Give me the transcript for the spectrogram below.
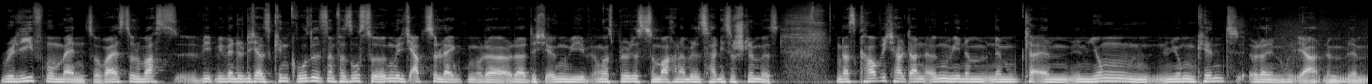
Relief-Moment, so weißt du, du machst, wie, wie wenn du dich als Kind gruselst, dann versuchst du irgendwie dich abzulenken oder, oder dich irgendwie irgendwas Blödes zu machen, damit es halt nicht so schlimm ist. Und das kaufe ich halt dann irgendwie einem, einem, einem, einem jungen, einem jungen Kind oder einem, ja, einem, einem,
